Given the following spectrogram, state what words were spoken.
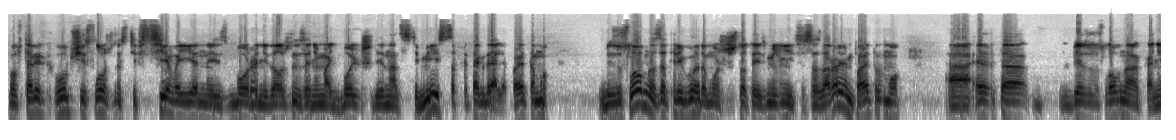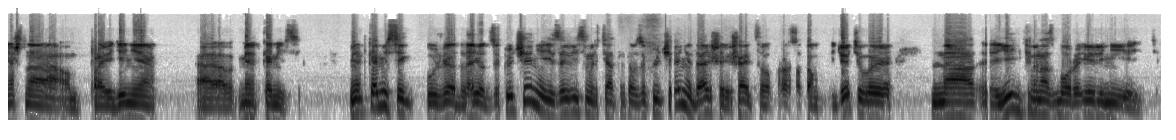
Во-вторых, в общей сложности все военные сборы не должны занимать больше 12 месяцев и так далее. Поэтому, безусловно, за три года может что-то измениться со здоровьем, поэтому а, это, безусловно, конечно, проведение медкомиссии. Медкомиссия уже дает заключение, и в зависимости от этого заключения дальше решается вопрос о том, идете вы на, едете вы на сборы или не едете.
